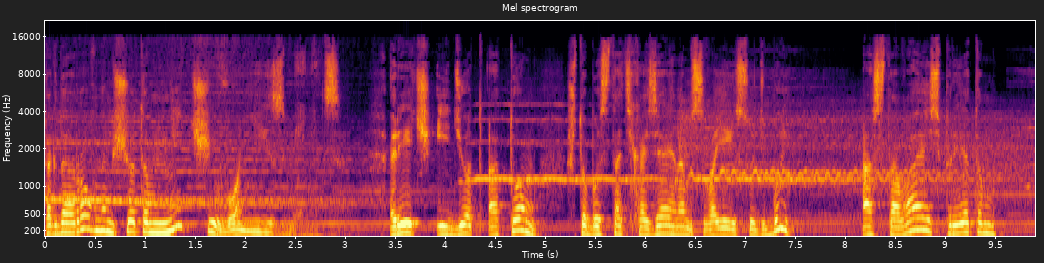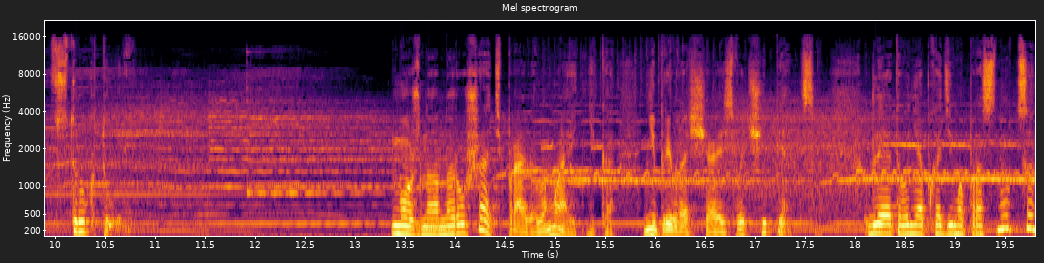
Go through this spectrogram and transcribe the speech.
тогда ровным счетом ничего не изменится. Речь идет о том, чтобы стать хозяином своей судьбы, оставаясь при этом в структуре. Можно нарушать правила маятника, не превращаясь в отщепенца. Для этого необходимо проснуться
